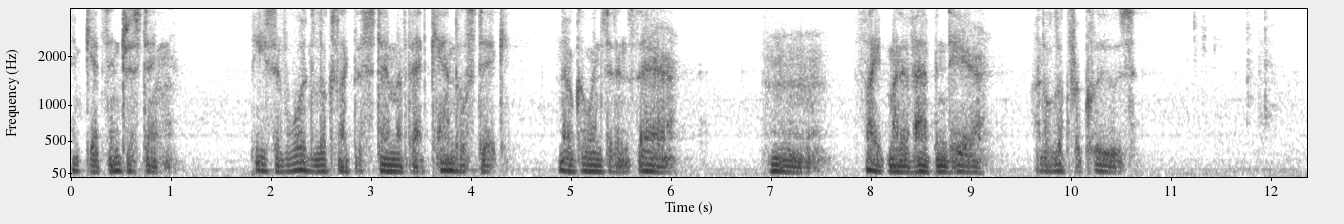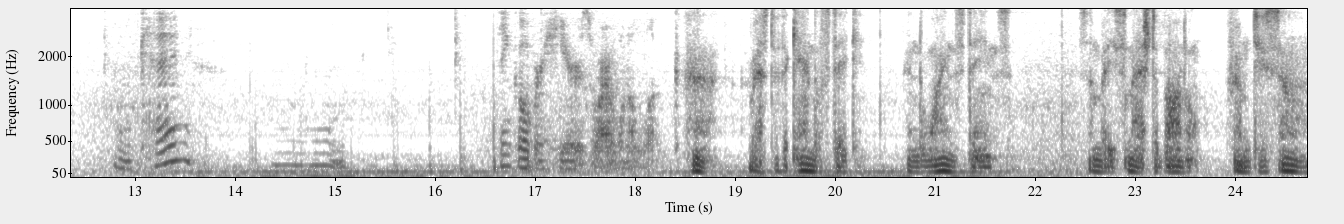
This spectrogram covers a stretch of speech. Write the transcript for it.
It gets interesting. Piece of wood looks like the stem of that candlestick. No coincidence there. Hmm. Fight might have happened here. Ought to look for clues. Okay. Um, I think over here is where I want to look. Huh. Rest of the candlestick. And wine stains. Somebody smashed a bottle. From Toussaint.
